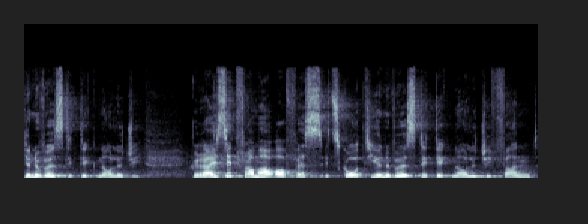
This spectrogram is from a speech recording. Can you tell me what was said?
university technology. We raised it from our office. It's called the University Technology Fund.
